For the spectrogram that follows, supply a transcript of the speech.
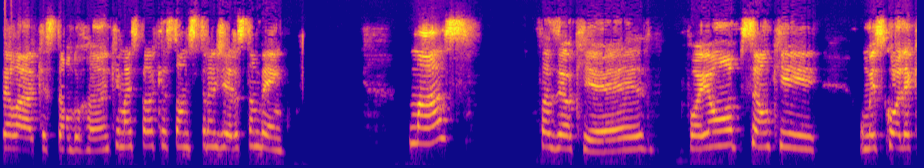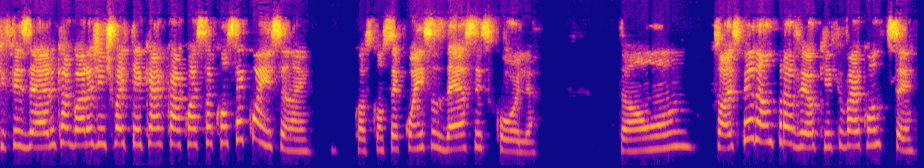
pela questão do ranking, mas pela questão de estrangeiros também. Mas, fazer o quê? É, foi uma opção que, uma escolha que fizeram que agora a gente vai ter que arcar com essa consequência, né? Com as consequências dessa escolha. Então, só esperando para ver o que, que vai acontecer.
